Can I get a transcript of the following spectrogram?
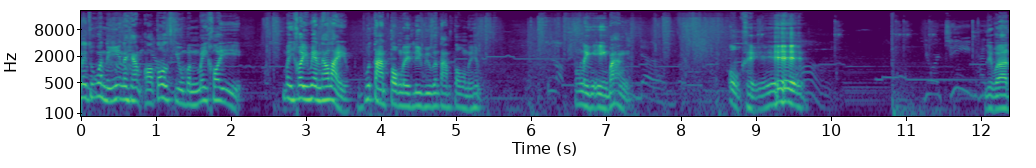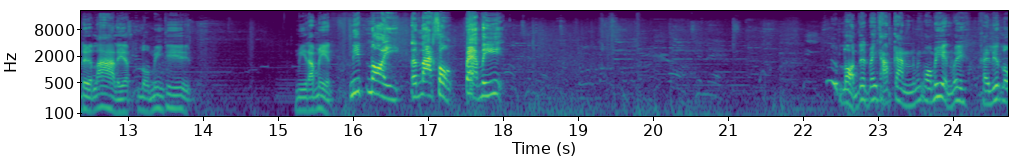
ในทุกวันนี้นะครับออโต้สกิลมันไม่ค่อยไม่ค่อยแม่นเท่าไหร่ ผมพูดตามตรงเลยรีวิวกันตามตรงเลยครับ ต้องเล็งเองบ้าง โอเค เรียกว่าเดินล่าเลยครับโรมิงที่ มีดาเมจนิดหน่อย แต่ลากสองแบบนี้ หลอดเลือดแม่งทับกันไม่งมองไม่เห็นเว้ย ใครเลือดโล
